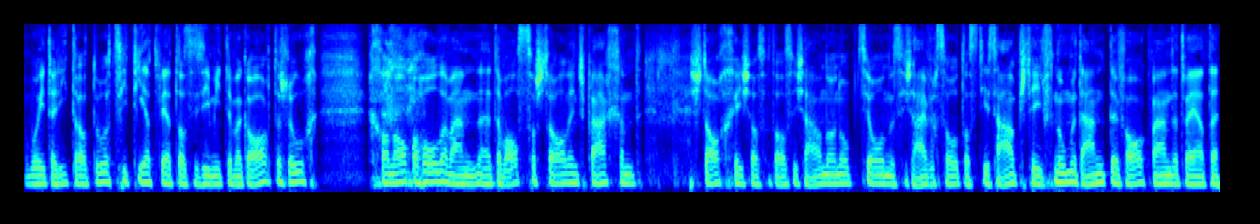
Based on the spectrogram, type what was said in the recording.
wo in der Literatur zitiert wird, dass ich sie mit einem Gartenschlauch kann abholen wenn äh, der Wasserstrahl entsprechend stark ist. Also das ist auch noch eine Option. Es ist einfach so, dass die Selbsthilfe nur dann angewendet werden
